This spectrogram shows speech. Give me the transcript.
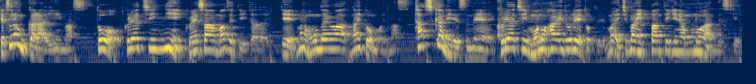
結論から言いますと、クレアチンにクエン酸を混ぜていただいて、まあ問題はないと思います。確かにですね、クレアチンモノハイドレートという、まあ一番一般的なものなんですけど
